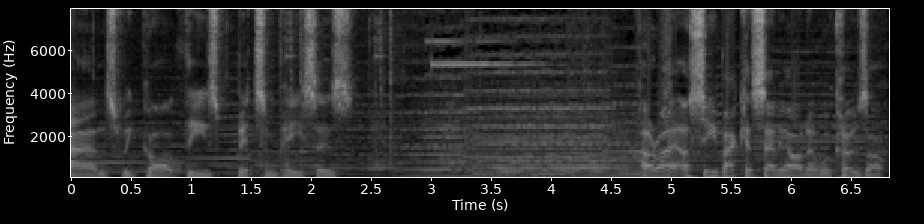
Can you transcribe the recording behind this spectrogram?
and we got these bits and pieces. All right, I'll see you back at Seliana. We'll close up.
